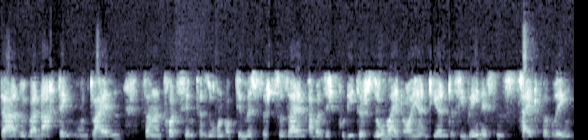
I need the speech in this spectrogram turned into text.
darüber nachdenken und leiden, sondern trotzdem versuchen, optimistisch zu sein, aber sich politisch so weit orientieren, dass sie wenigstens Zeit verbringen,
